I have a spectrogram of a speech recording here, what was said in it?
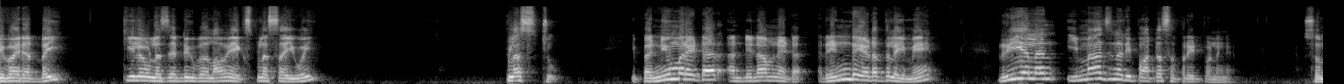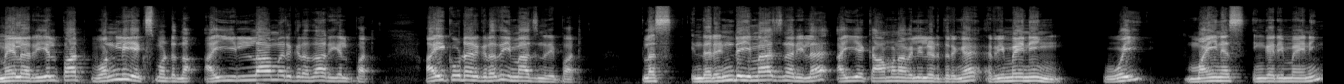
divided by கீழே உள்ள ஜெட்டுக்கு பதிலாகவும் x plus i y plus two இப்போ நியூமரேட்டர் அண்ட் டினாமினேட்டர் ரெண்டு இடத்துலையுமே ரியல் அண்ட் இமேஜினரி பார்ட்டை செப்பரேட் பண்ணுங்கள் ஸோ மேலே ரியல் பார்ட் ஒன்லி எக்ஸ் மட்டும்தான். ஐ இல்லாமல் இருக்கிறதா ரியல் பார்ட் ஐ கூட இருக்கிறது இமேஜினரி பார்ட் ப்ளஸ் இந்த ரெண்டு இமேஜினரியில் ஐயை காமனாக வெளியில் எடுத்துருங்க. ரிமைனிங் ஒய் மைனஸ் இங்கே ரிமைனிங்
